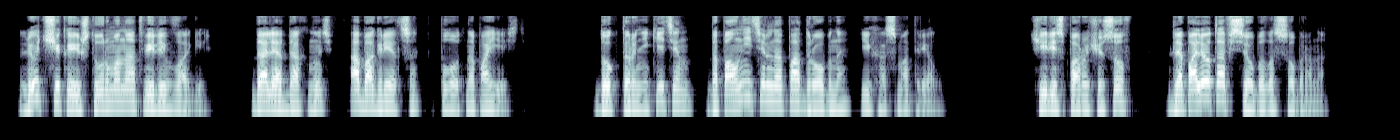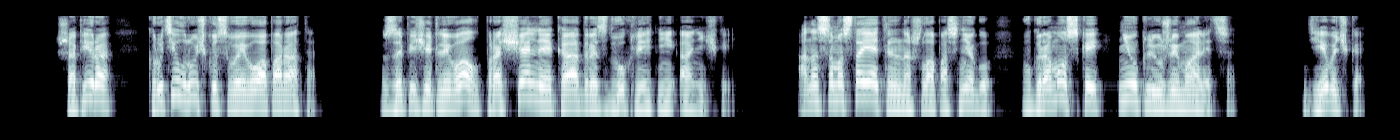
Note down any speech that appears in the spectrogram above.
Летчика и штурмана отвели в лагерь. Дали отдохнуть, обогреться, плотно поесть. Доктор Никитин дополнительно подробно их осмотрел. Через пару часов для полета все было собрано. Шапира крутил ручку своего аппарата. Запечатлевал прощальные кадры с двухлетней Анечкой. Она самостоятельно шла по снегу в громоздкой неуклюжей малице. Девочка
